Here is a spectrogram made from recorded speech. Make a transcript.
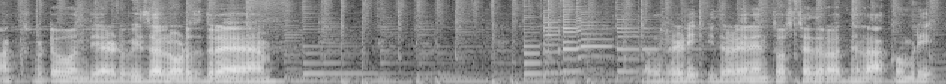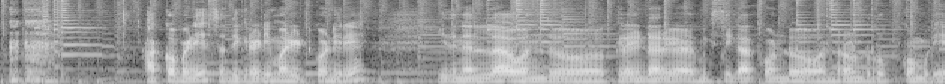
ಹಾಕ್ಸ್ಬಿಟ್ಟು ಒಂದು ಎರಡು ವಿಸಲ್ ಹೊಡೆದ್ರೆ ಅದು ರೆಡಿ ಇದ್ರಲ್ಲಿ ಏನೇನು ತೋರಿಸ್ತಾ ಇದ್ದಾರೋ ಅದನ್ನೆಲ್ಲ ಹಾಕೊಂಬಿಡಿ ಹಾಕ್ಕೋಬೇಡಿ. ಸದ್ಯಕ್ಕೆ ರೆಡಿ ಮಾಡಿ ಇಟ್ಕೊಂಡಿರಿ. ಇದನ್ನೆಲ್ಲ ಒಂದು ಗ್ರೈಂಡರ್ ಮಿಕ್ಸಿಗೆ ಹಾಕ್ಕೊಂಡು ಒಂದು ರೌಂಡ್ ರುಬ್ಕೊಂಬಿಡಿ.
